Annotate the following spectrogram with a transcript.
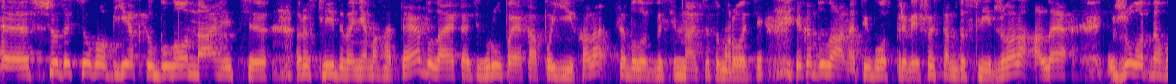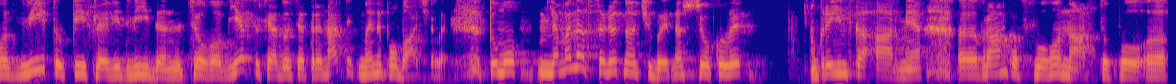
Е, щодо цього об'єкту було навіть розслідування МАГАТЕ. Була якась група, яка поїхала. Це було в 18-му році, яка була на півострові, і щось там досліджувала, але жодного звіту після відвідин цього об'єкту Феодосія 13 ми не побачили. Тому для мене абсолютно очевидно, що коли Українська армія е, в рамках свого наступу е,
